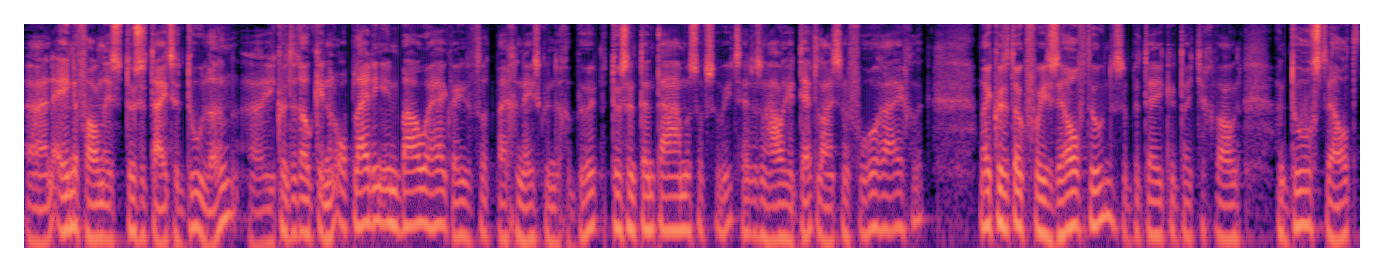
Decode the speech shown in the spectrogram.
Uh, en een daarvan is tussentijdse doelen. Uh, je kunt het ook in een opleiding inbouwen. Hè. Ik weet niet of dat bij geneeskunde gebeurt, tussen tentamens of zoiets. Hè. Dus dan haal je deadlines naar voren eigenlijk. Maar je kunt het ook voor jezelf doen. Dus dat betekent dat je gewoon een doel stelt.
